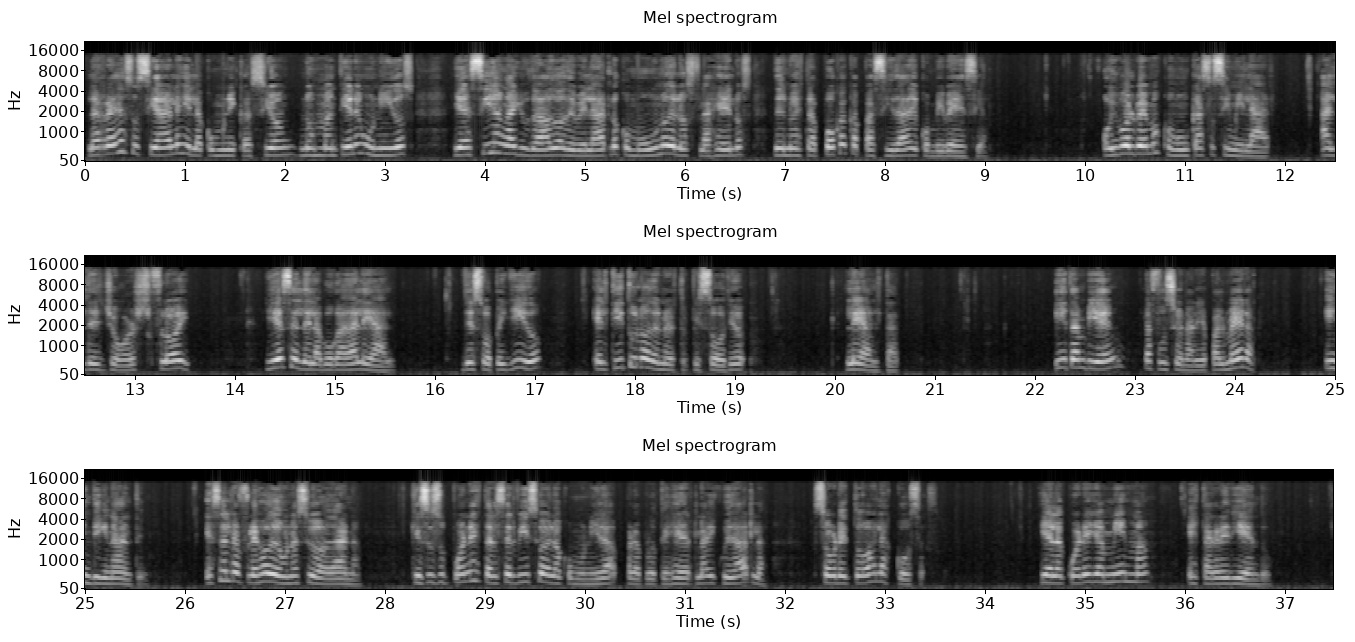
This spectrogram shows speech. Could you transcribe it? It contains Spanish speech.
Las redes sociales y la comunicación nos mantienen unidos y así han ayudado a develarlo como uno de los flagelos de nuestra poca capacidad de convivencia. Hoy volvemos con un caso similar al de George Floyd, y es el de la abogada leal. De su apellido, el título de nuestro episodio, Lealtad. Y también la funcionaria Palmera, indignante. Es el reflejo de una ciudadana que se supone está al servicio de la comunidad para protegerla y cuidarla, sobre todas las cosas, y a la cual ella misma está agrediendo.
